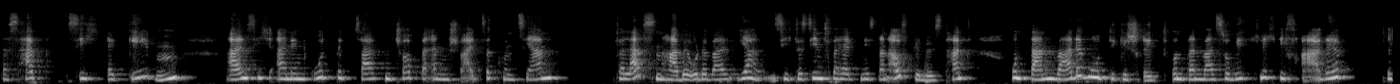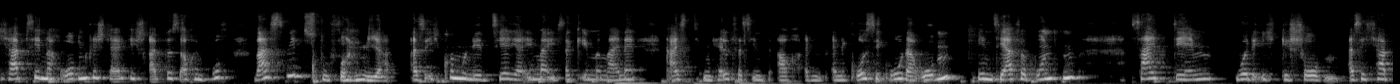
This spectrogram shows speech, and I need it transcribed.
Das hat sich ergeben, als ich einen gut bezahlten Job bei einem Schweizer Konzern verlassen habe oder weil ja sich das Dienstverhältnis dann aufgelöst hat. Und dann war der mutige Schritt. Und dann war so wirklich die Frage, ich habe sie nach oben gestellt, ich schreibe das auch im Buch, was willst du von mir? Also ich kommuniziere ja immer, ich sage immer, meine geistigen Helfer sind auch ein, eine große Crew da oben, bin sehr verbunden. Seitdem wurde ich geschoben. Also ich habe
